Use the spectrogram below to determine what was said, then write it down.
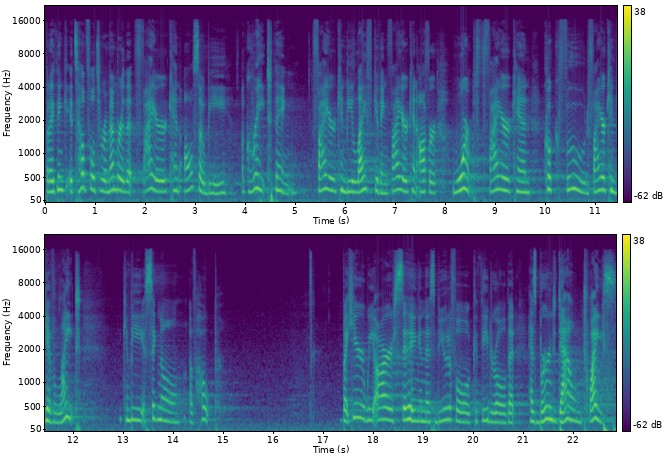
But I think it's helpful to remember that fire can also be a great thing. Fire can be life giving. Fire can offer warmth. Fire can cook food. Fire can give light. It can be a signal of hope. But here we are sitting in this beautiful cathedral that has burned down twice.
